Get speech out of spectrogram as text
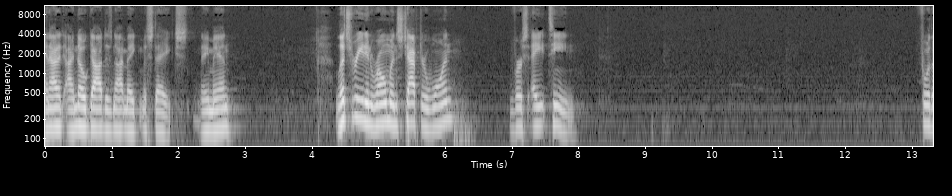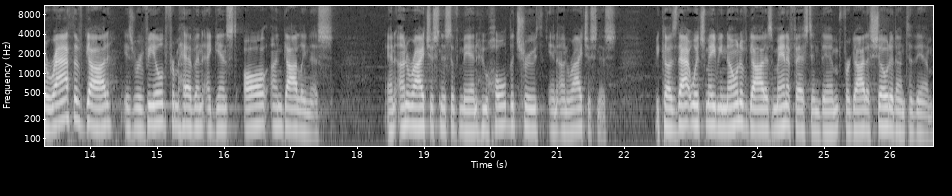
and I, I know God does not make mistakes. Amen. Let's read in Romans chapter 1, verse 18. For the wrath of God is revealed from heaven against all ungodliness and unrighteousness of men who hold the truth in unrighteousness. Because that which may be known of God is manifest in them, for God has showed it unto them.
